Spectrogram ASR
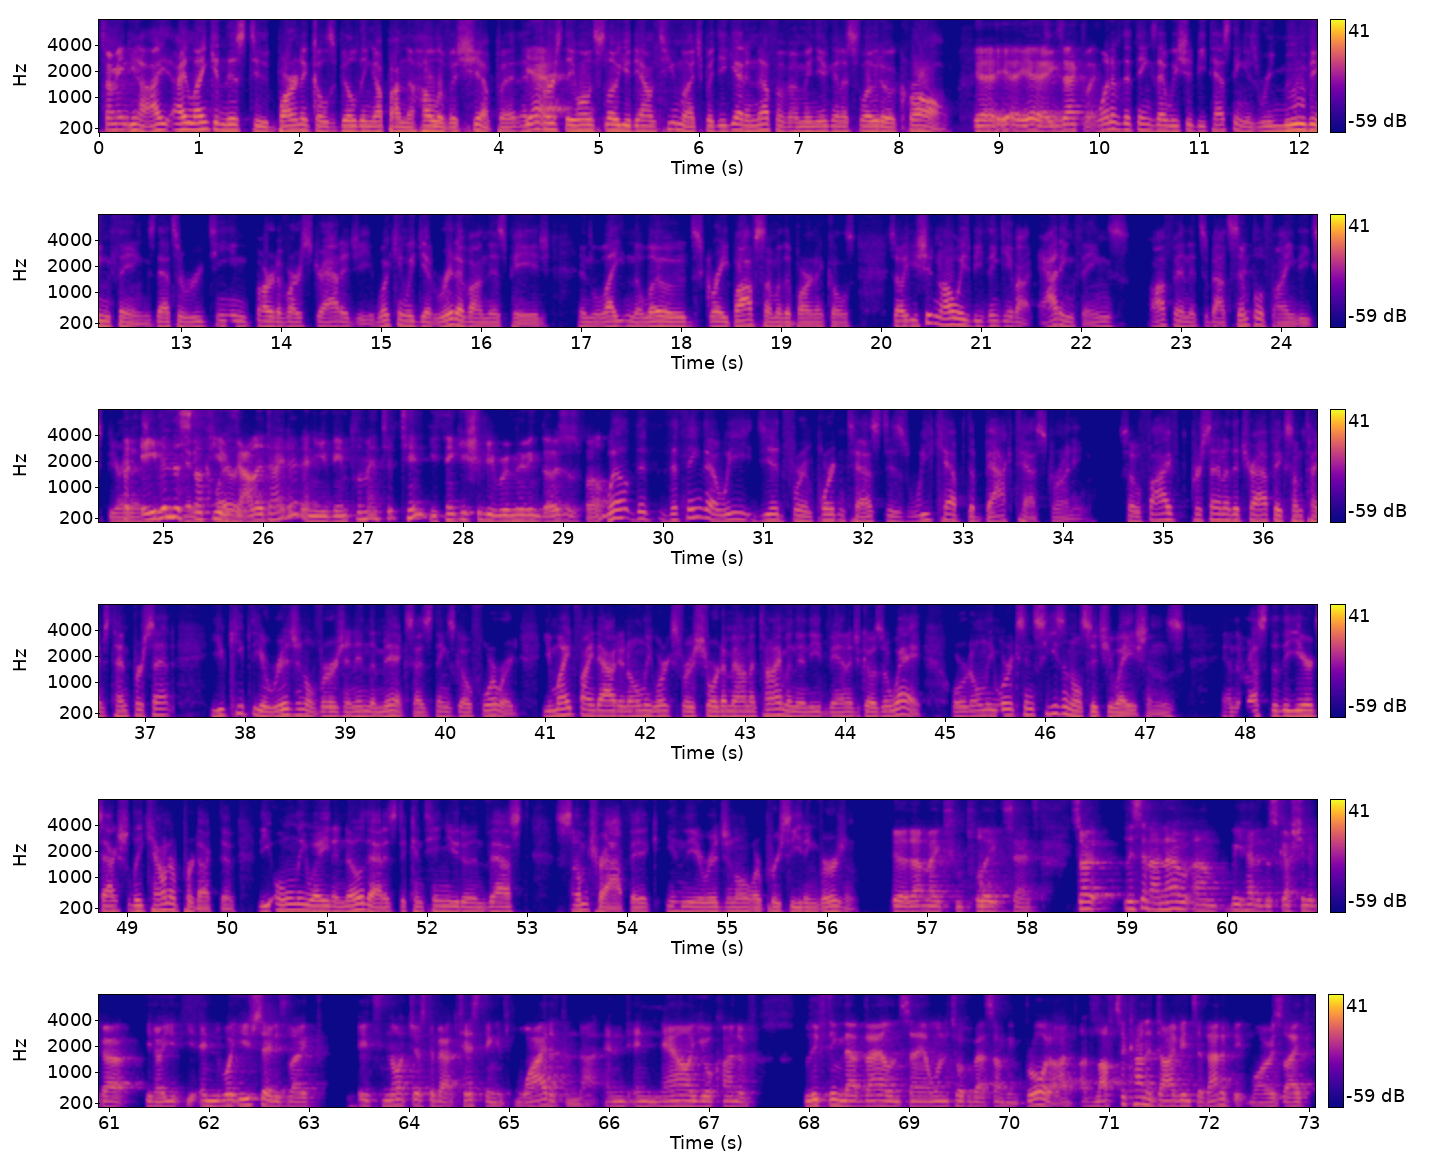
So I mean, yeah, I, I liken this to barnacles building up on the hull of a ship. At, at first, they won't slow you down too much, but you get enough of them, and you're going to slow to a crawl. Yeah, yeah, yeah, exactly. One of the things that we should be testing is removing things. That's a routine part of our strategy. What can we get rid of on this page and lighten the load, scrape off some of the barnacles? So you shouldn't always be thinking about adding things. Often it's about simplifying the experience. But even the stuff clarity. you've validated and you've implemented, Tim, you think you should be removing those as well? Well, the, the thing that we did for important tests is we kept the back test running. So 5% of the traffic, sometimes 10%, you keep the original version in the mix as things go forward. You might find out it only works for a short amount of time and then the advantage goes away, or it only works in seasonal situations and the rest of the year it's actually counterproductive. The only way to know that is to continue to invest some traffic in the original or preceding version. Yeah, that makes complete sense. So, listen, I know um, we had a discussion about, you know, you, and what you said is like it's not just about testing it's wider than that and and now you're kind of lifting that veil and saying i want to talk about something broader i'd, I'd love to kind of dive into that a bit more is like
